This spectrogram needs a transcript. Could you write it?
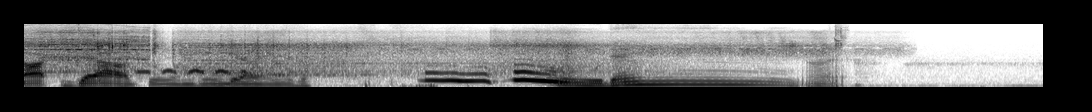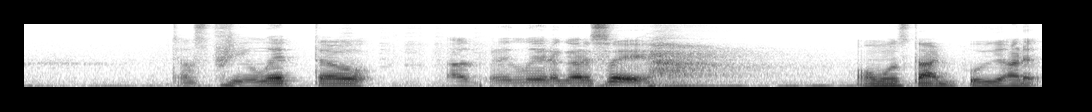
got get out, dude. I'm gonna get out. Ooh, dang. Alright. That was pretty lit though. That was pretty lit, I gotta say. Almost died, but we got it.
